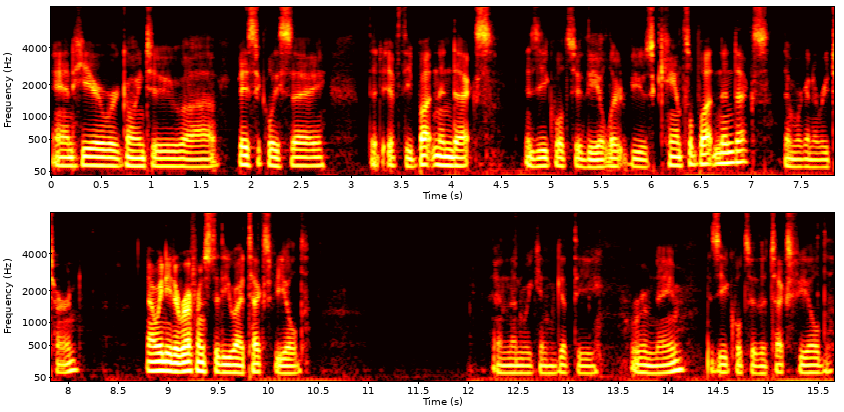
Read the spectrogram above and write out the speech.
And here we're going to uh, basically say that if the button index is equal to the alert view's cancel button index, then we're going to return. Now we need a reference to the UI text field. And then we can get the room name is equal to the text field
